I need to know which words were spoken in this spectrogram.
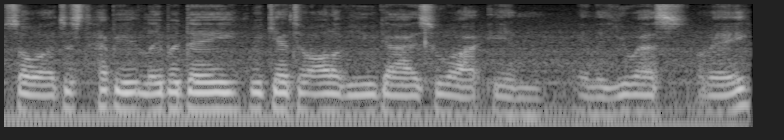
so uh, just happy Labor Day weekend to all of you guys who are in in the U.S. of A.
